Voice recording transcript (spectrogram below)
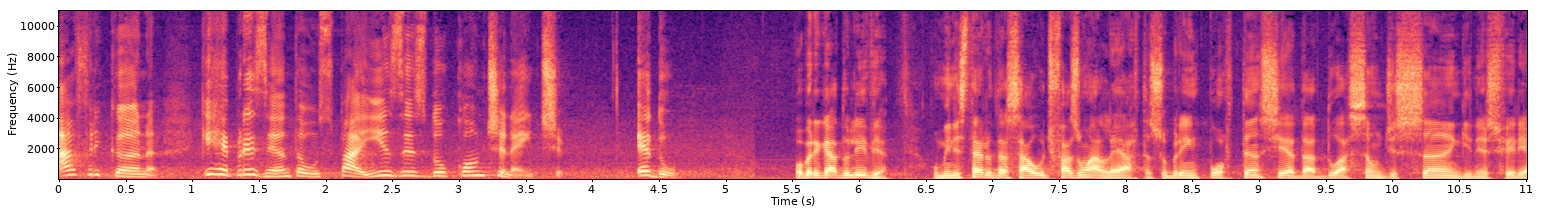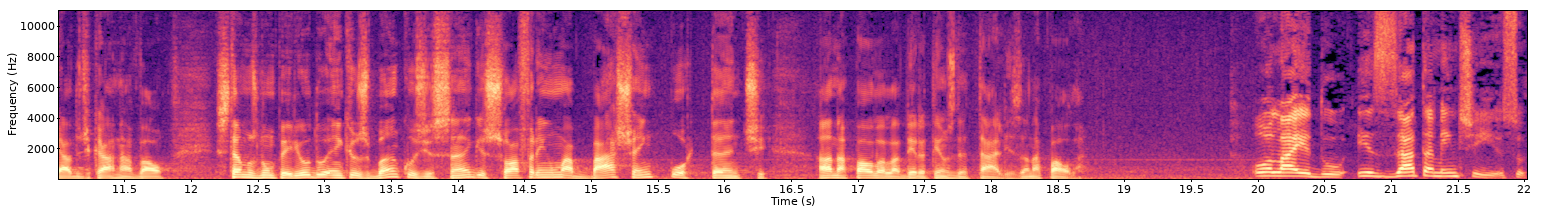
Africana, que representa os países do continente. Edu. Obrigado, Lívia. O Ministério da Saúde faz um alerta sobre a importância da doação de sangue nesse feriado de carnaval. Estamos num período em que os bancos de sangue sofrem uma baixa importante. Ana Paula Ladeira tem os detalhes. Ana Paula. Olá, Edu. Exatamente isso.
